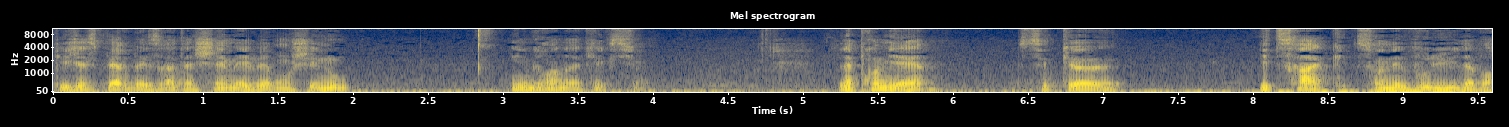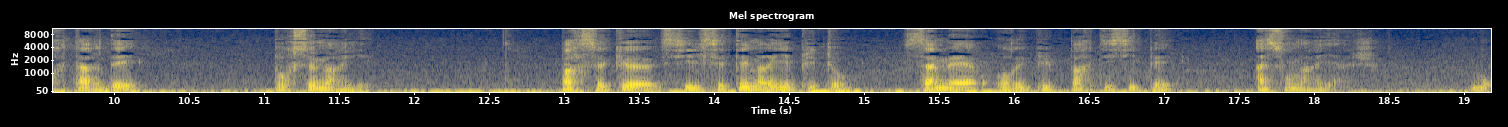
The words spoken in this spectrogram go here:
qui j'espère Bezrat Hashem verront chez nous une grande réflexion. La première, c'est que Yitzhak s'en est voulu d'avoir tardé pour se marier. Parce que s'il s'était marié plus tôt, sa mère aurait pu participer à son mariage. Bon,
